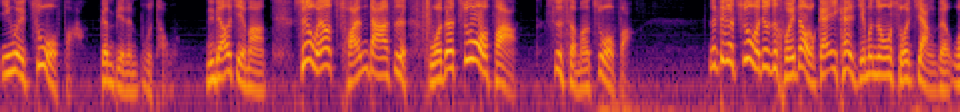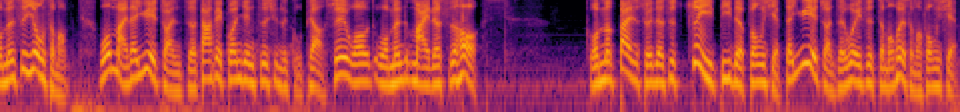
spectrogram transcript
因为做法跟别人不同，你了解吗？所以我要传达是我的做法是什么做法。那这个做就是回到我刚一开始节目中所讲的，我们是用什么？我买在月转折搭配关键资讯的股票，所以我我们买的时候，我们伴随的是最低的风险，在月转折位置怎么会有什么风险？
